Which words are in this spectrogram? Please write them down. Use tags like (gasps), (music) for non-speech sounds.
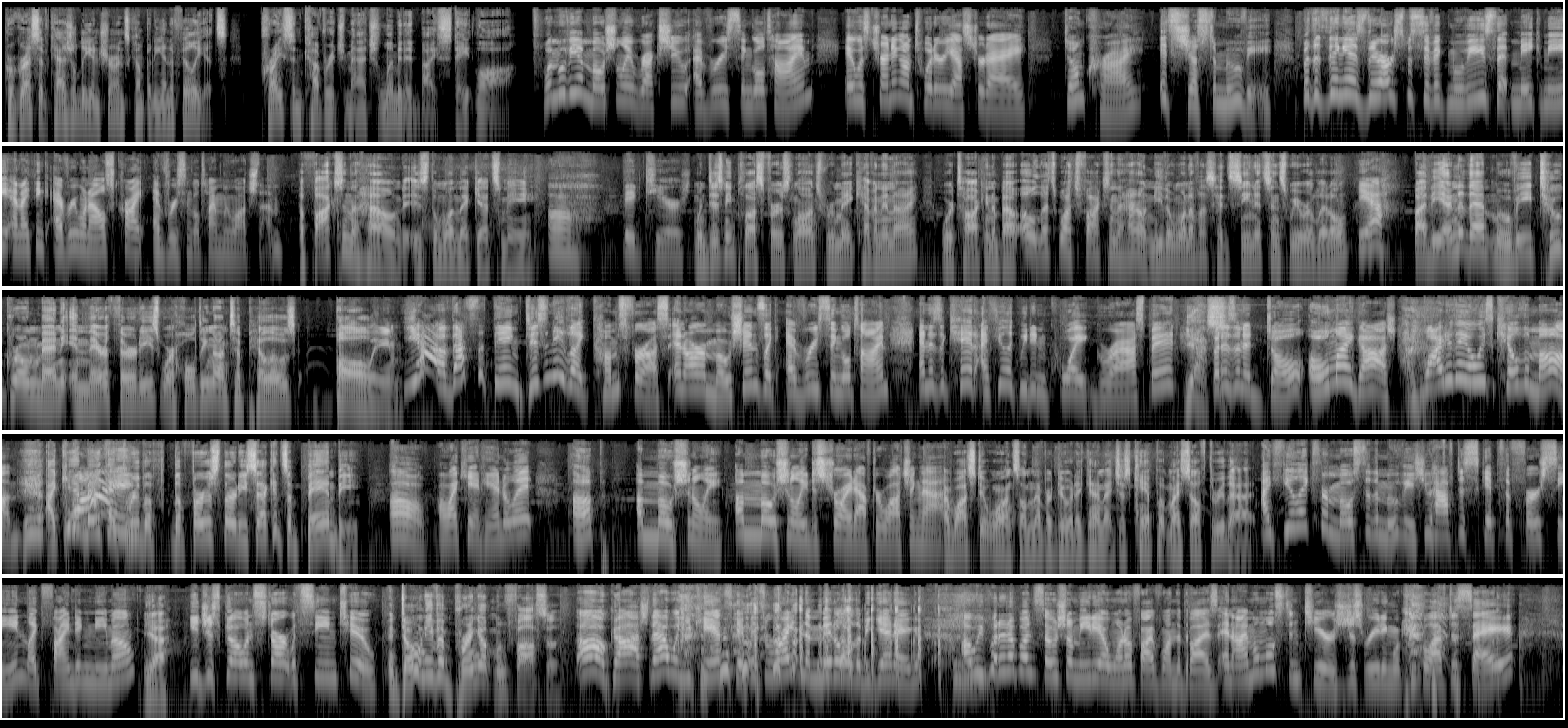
Progressive Casualty Insurance Company and Affiliates. Price and coverage match limited by state law. What movie emotionally wrecks you every single time? It was trending on Twitter yesterday. Don't cry. It's just a movie. But the thing is, there are specific movies that make me and I think everyone else cry every single time we watch them. The Fox and the Hound is the one that gets me. Oh, big tears. When Disney Plus first launched, roommate Kevin and I were talking about, oh, let's watch Fox and the Hound. Neither one of us had seen it since we were little. Yeah. By the end of that movie, two grown men in their 30s were holding onto pillows, bawling. Yeah, that's the thing. Disney like comes for us and our emotions like every single time. And as a kid, I feel like we didn't quite grasp it. Yes. But as an adult, oh my gosh, why do they always kill the mom? I can't make it through the, the first 30 seconds of Bambi. Oh, oh, I can't handle it. Up emotionally, emotionally destroyed after watching that. I watched it once. I'll never do it again. I just can't put myself through that. I feel like for most of the movies, you have to skip the first scene, like Finding Nemo. Yeah. You just go and start with scene two. And don't even bring up Mufasa. Oh gosh, that one you can't skip. It's right in the middle of the beginning. Uh, we put it up on social media, 1051 The Buzz, and I'm almost in tears just reading what people have to say.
